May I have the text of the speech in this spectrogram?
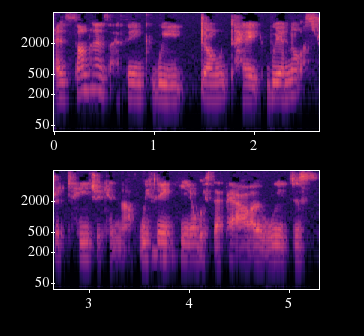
And sometimes I think we don't take we are not strategic enough. We think you know we step out and we just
